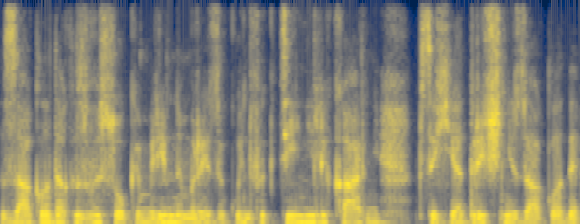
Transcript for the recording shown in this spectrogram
закладах з високим рівнем ризику, інфекційні лікарні, психіатричні заклади,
